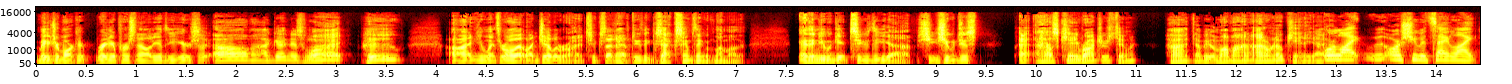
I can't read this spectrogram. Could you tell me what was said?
Major Market Radio Personality of the Year. She's like, Oh my goodness, what? Who? Uh, and you went through all that like Jelly Roll had to, because I'd have to do the exact same thing with my mother. And then you would get to the, uh, she, she would just, "Uh, how's Kenny Rogers doing? Hi, I'd Mama, I, I don't know Kenny. I, Or like, or she would say like,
